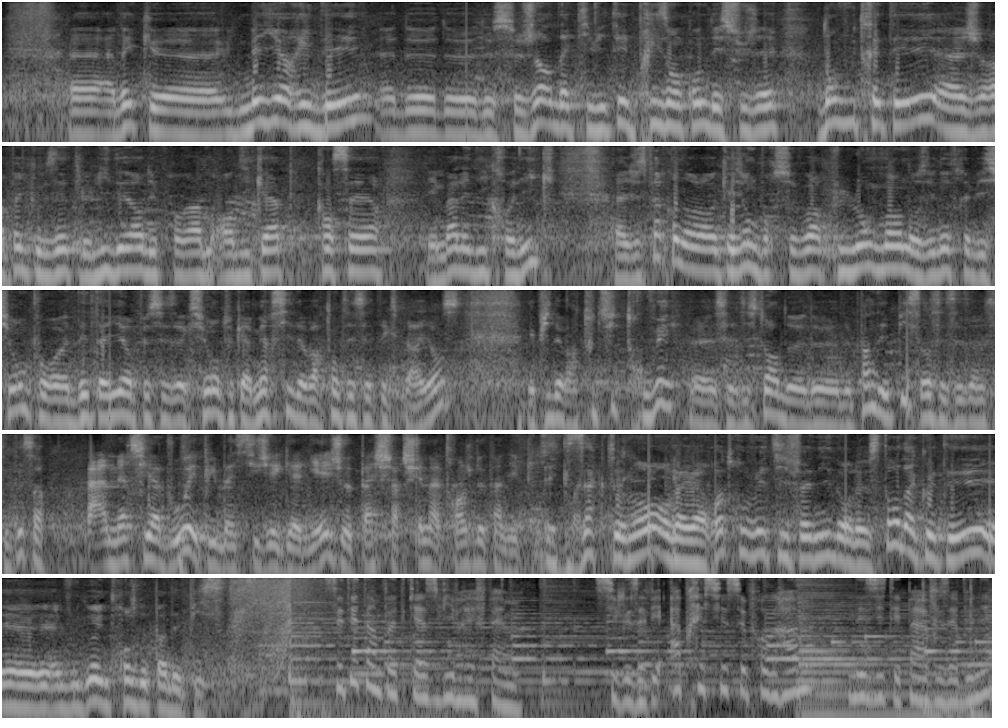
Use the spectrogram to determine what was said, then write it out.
avec une meilleure idée de, ce genre d'activité de prise en compte des sujets dont vous traitez. Euh, je rappelle que vous êtes le leader du programme handicap, cancer et maladies chroniques. Euh, j'espère qu'on aura l'occasion de vous recevoir plus longuement dans une autre émission pour euh, détailler un peu ces actions. En tout cas, merci d'avoir tenté cette expérience et puis d'avoir tout de suite trouvé cette histoire de, pain d'épices. Hein, c'était ça. Bah, merci à vous. Et puis, bah, si j'ai gagné, je passe chercher ma tranche de pain d'épices. Exactement. On va retrouver Tiffany dans le stand à côté et elle vous doit une tranche de pain d'épices. C'était un podcast Vivre FM. Si vous avez apprécié ce programme, n'hésitez pas à vous abonner.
